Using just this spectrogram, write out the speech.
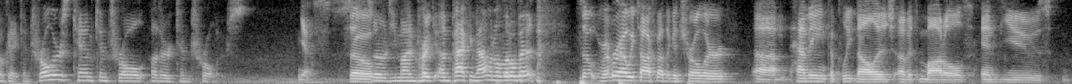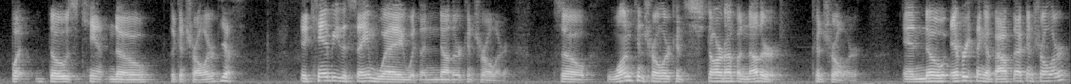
Okay, controllers can control other controllers. Yes. So, so, do you mind break unpacking that one a little bit? So remember how we talked about the controller um, having complete knowledge of its models and views, but those can't know the controller. yes. it can be the same way with another controller. So one controller can start up another controller and know everything about that controller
